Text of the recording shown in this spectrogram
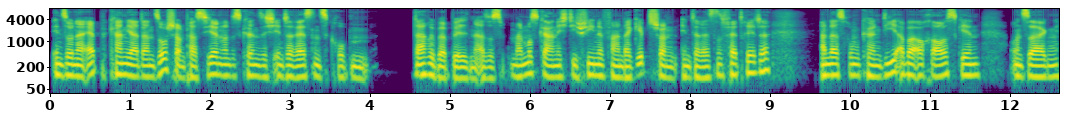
in so einer App kann ja dann so schon passieren und es können sich Interessensgruppen darüber bilden. Also es, man muss gar nicht die Schiene fahren, da gibt es schon Interessensvertreter. Andersrum können die aber auch rausgehen und sagen,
